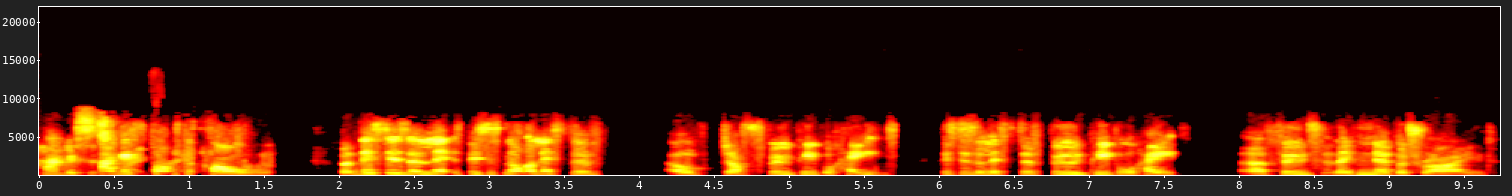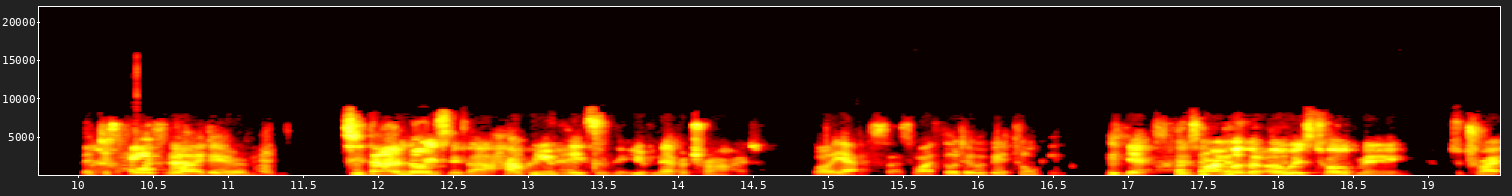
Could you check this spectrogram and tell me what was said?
Haggis is Haggis tops the poll. But this is a list. This is not a list of of just food people hate. This is a list of food people hate, uh, foods that they've never tried. They just hate the idea of it. See, that annoys me. That how can you hate something you've never tried? Well, yes, that's why I thought it would be a talking. Yes, because my mother always told me to try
